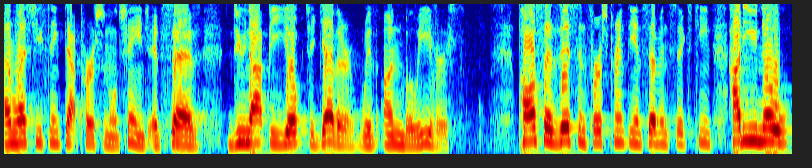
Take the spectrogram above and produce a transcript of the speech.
unless you think that person will change. It says, do not be yoked together with unbelievers. Paul says this in 1 Corinthians 7:16, "How do you know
